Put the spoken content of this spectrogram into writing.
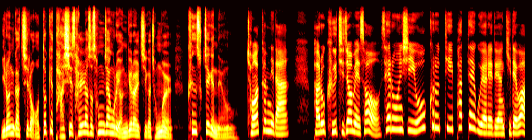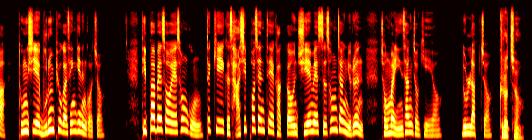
이런 가치를 어떻게 다시 살려서 성장으로 연결할지가 정말 큰 숙제겠네요. 정확합니다. 바로 그 지점에서 새로운 CEO 크루티 파텔고얄에 대한 기대와 동시에 물음표가 생기는 거죠. 디팝에서의 성공, 특히 그 40%에 가까운 GMS 성장률은 정말 인상적이에요. 놀랍죠. 그렇죠.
